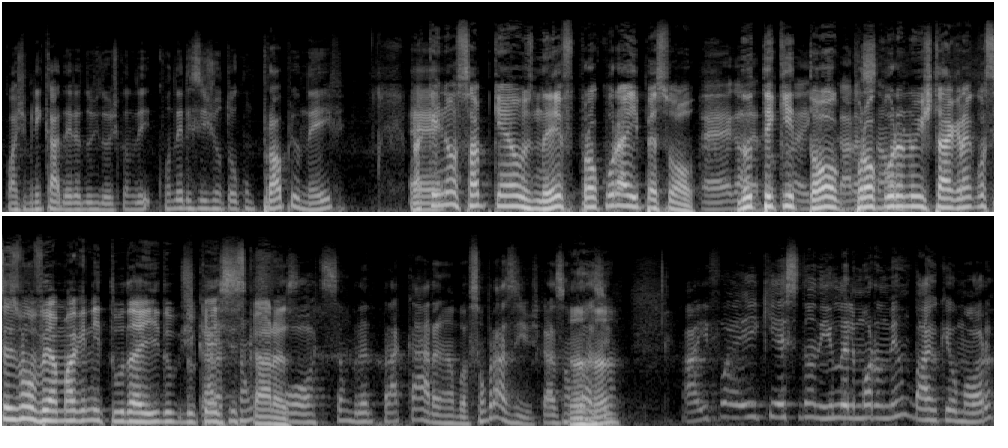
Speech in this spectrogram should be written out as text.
com as brincadeiras dos dois quando ele, quando ele se juntou com o próprio Neif. pra É, quem não sabe quem é os Neif procura aí pessoal é, galera, no aí TikTok caras procura são- no Instagram que vocês vão ver a magnitude aí do, do que é esses são caras fortes, são grandes pra caramba. São Brasil, os caras são Aham. Brasil. Aí foi aí que esse Danilo, ele mora no mesmo bairro que eu moro.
